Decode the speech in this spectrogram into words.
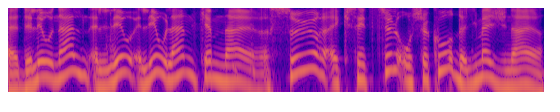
de Léonal, Léo, Léolane Kemner sur qui s'intitule Au secours de l'imaginaire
